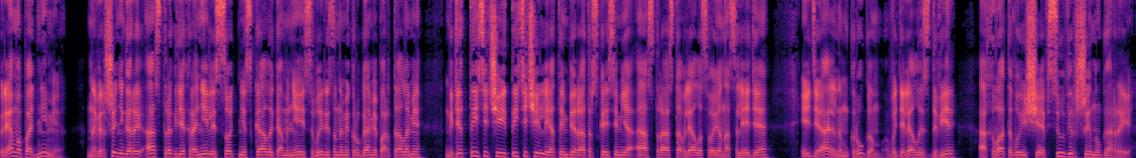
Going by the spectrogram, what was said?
Прямо под ними, на вершине горы Астра, где хранились сотни скал и камней с вырезанными кругами-порталами, где тысячи и тысячи лет императорская семья Астра оставляла свое наследие, идеальным кругом выделялась дверь, охватывающая всю вершину горы.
